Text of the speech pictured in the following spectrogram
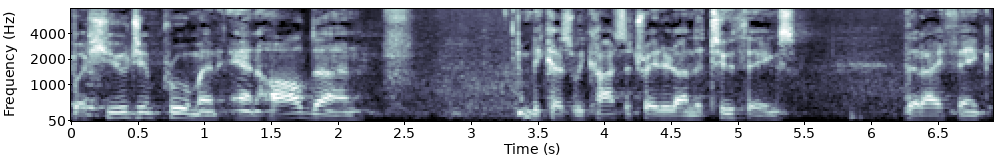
but huge improvement, and all done because we concentrated on the two things that I think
